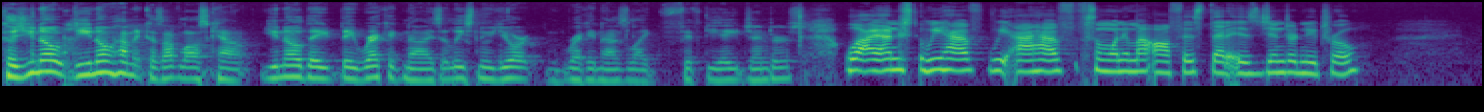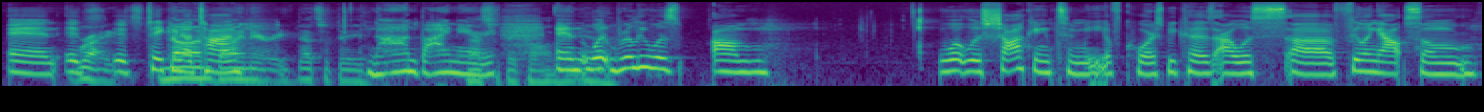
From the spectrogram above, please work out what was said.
Because you know, do you know how many? Because I've lost count. You know, they they recognize at least New York recognize like fifty eight genders. Well, I understand. We have we I have someone in my office that is gender neutral, and it's right. it's taking a time. Non-binary. That's what they. Non-binary. That's what they call it. and yeah. what really was um, what was shocking to me, of course, because I was uh, filling out some.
